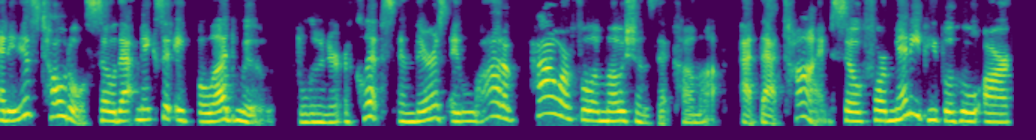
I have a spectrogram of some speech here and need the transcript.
And it is total. So that makes it a blood moon lunar eclipse. And there's a lot of powerful emotions that come up at that time. So, for many people who are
